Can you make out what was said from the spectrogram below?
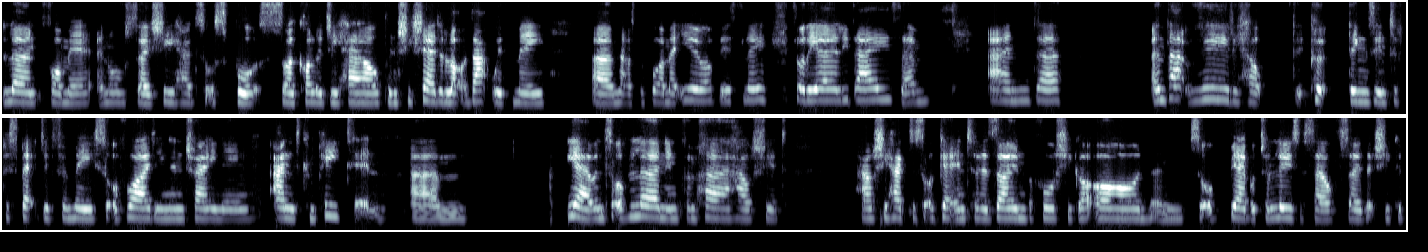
learned from it, and also she had sort of sports psychology help, and she shared a lot of that with me. Um, that was before I met you, obviously, so the early days. Um, and uh, and that really helped put things into perspective for me sort of riding and training and competing um yeah and sort of learning from her how she'd how she had to sort of get into a zone before she got on and sort of be able to lose herself so that she could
